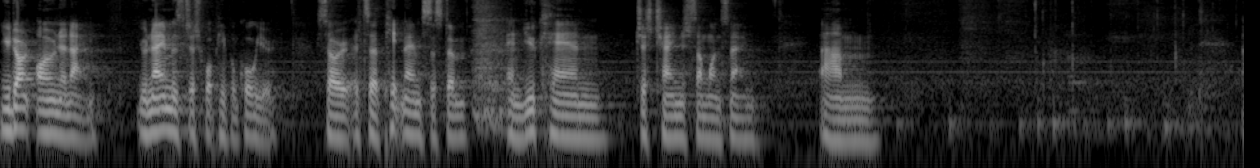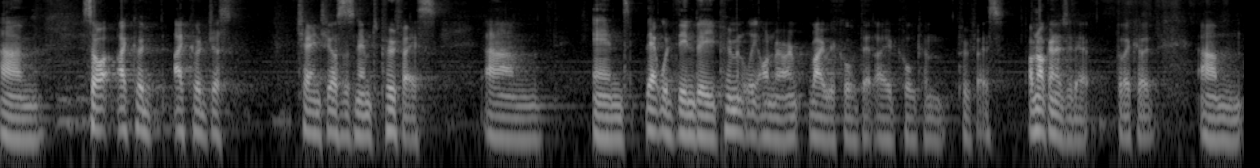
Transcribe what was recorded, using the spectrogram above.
you don't own a name. Your name is just what people call you. So it's a pet name system, and you can just change someone's name. Um, Um, so I could, I could just change Yosh's name to Poohface, um, and that would then be permanently on my, my record that I called him Poohface. I'm not going to do that, but I could. Um,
